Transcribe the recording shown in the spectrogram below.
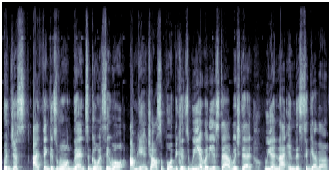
but just I think it's wrong then to go and say, "Well, I'm getting child support" because we already established that we are not in this together.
